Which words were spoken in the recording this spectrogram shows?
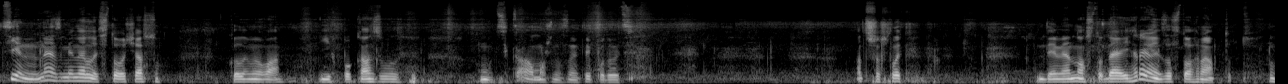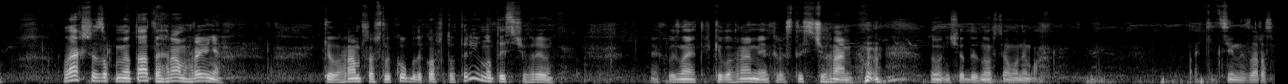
Ціни не змінились з того часу, коли ми вам їх показували. Кому цікаво, можна знайти, подивитися. От шашлик 99 гривень за 100 грам. Ну, легше запам'ятати грам гривня. Кілограм шашлику буде коштувати рівно 1000 гривень. Як ви знаєте, в кілограмі якраз 1000 грамів. Тому нічого дивного в цьому нема. ціни зараз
